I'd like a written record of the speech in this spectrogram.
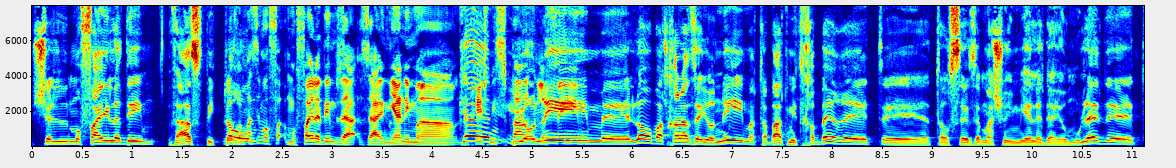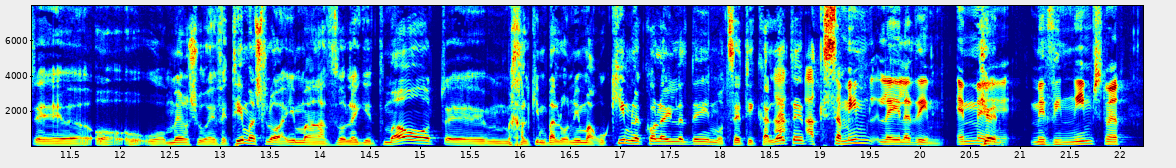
של מופע ילדים, ואז פתאום... לא, אבל מה זה מופע, מופע ילדים? זה, זה העניין עם ה... כן, יונים, אה, לא, בהתחלה זה יונים, הטבעת מתחברת, אה, אתה עושה איזה משהו עם ילד היום הולדת, אה, או, או הוא אומר שהוא אוהב את אימא שלו, האימא זולגת דמעות, מחלקים בלונים ארוכים לכל הילדים, הוצאתי קלטת. הקסמים לילדים, הם כן. מבינים, זאת אומרת...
